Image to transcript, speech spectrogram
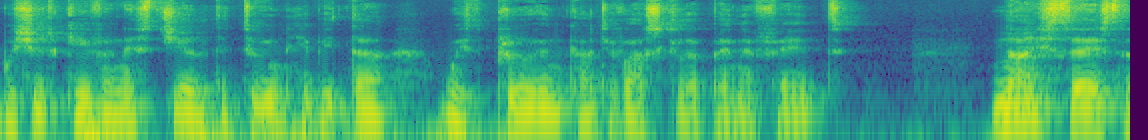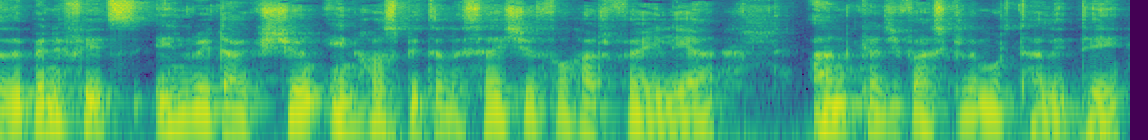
we should give an SGLT2 inhibitor with proven cardiovascular benefit. NICE says that the benefits in reduction in hospitalization for heart failure and cardiovascular mortality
